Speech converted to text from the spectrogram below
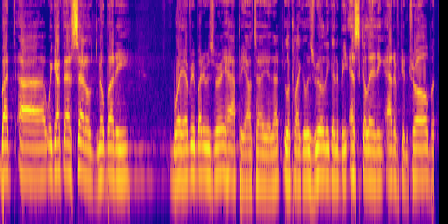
But uh, we got that settled. Nobody, boy, everybody was very happy, I'll tell you. That looked like it was really going to be escalating out of control. But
